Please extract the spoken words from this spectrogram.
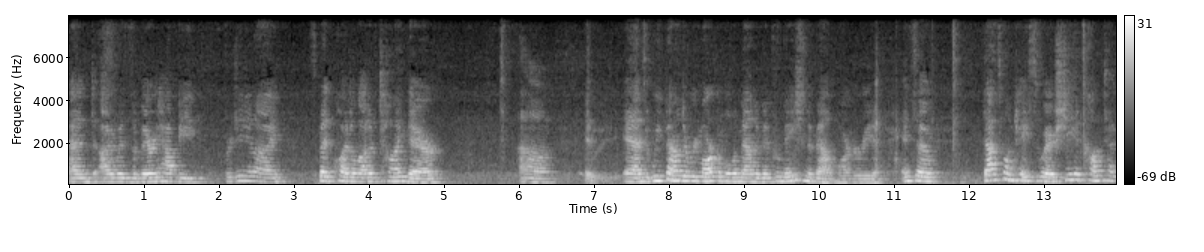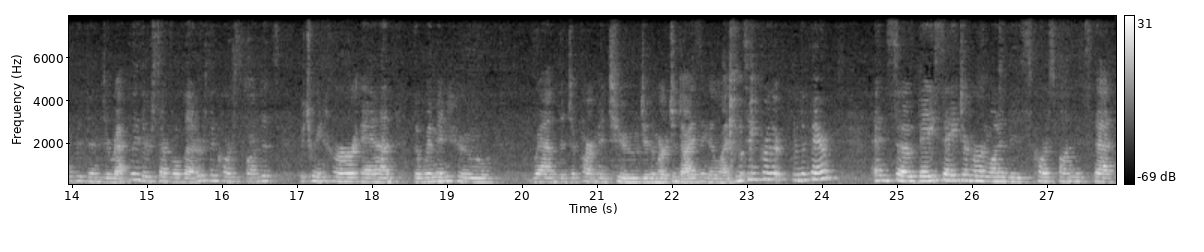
And I was a very happy, Virginia and I spent quite a lot of time there. Uh, it- And we found a remarkable amount of information about Marguerita. And so that's one case where she had contacted them directly. There There's several letters and correspondence between her and the women who ran the department to do the merchandising and licensing for the, for the fair. And so they say to her in one of these correspondence that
